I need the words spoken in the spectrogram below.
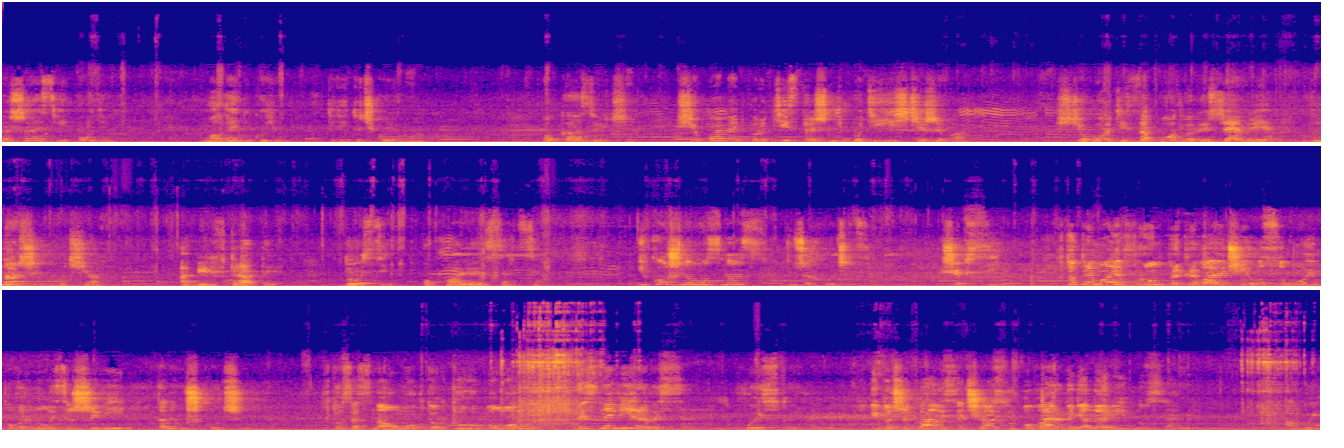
Прикрашає свій одяг маленькою квіточкою маку, показуючи, що пам'ять про ті страшні події ще жива, що гордість за подвиги жевріє в наших очах, а біль втрати досі опалює серця. І кожному з нас дуже хочеться, щоб всі, хто тримає фронт, прикриваючи його собою, повернулися живі та неушкоджені. Хто зазнав мук тортур у полоні, не зневірилися, вистояли і дочекалися часу повернення на рідну землю. А ми,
